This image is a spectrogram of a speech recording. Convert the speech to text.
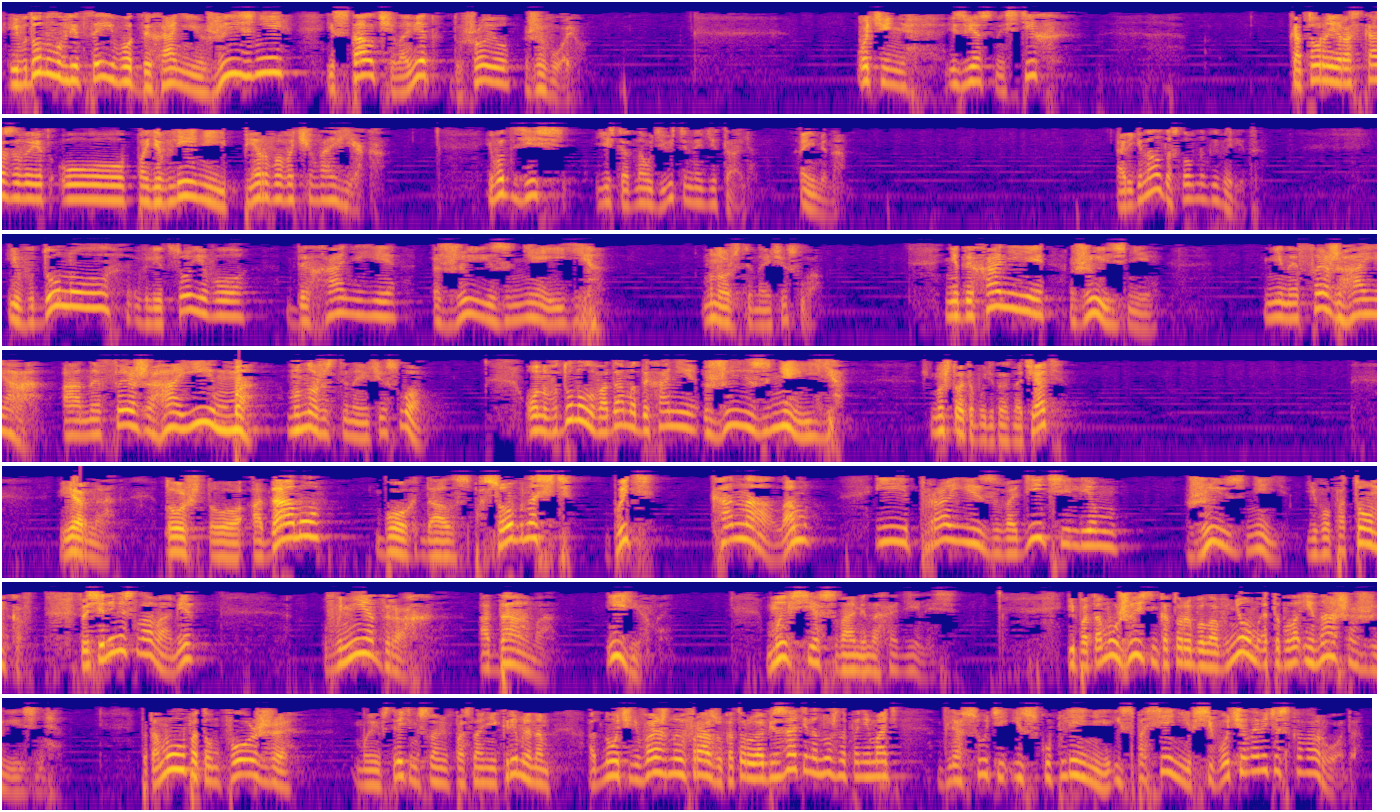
и вдунул в лице его дыхание жизни, и стал человек душою живою». Очень известный стих, который рассказывает о появлении первого человека. И вот здесь есть одна удивительная деталь, а именно, оригинал дословно говорит, «И вдунул в лицо его дыхание жизней» множественное число. Не дыхание жизни, не нефеш гая, а нефеш гаим – множественное число. Он вдунул в Адама дыхание жизней. Ну, что это будет означать? Верно. То, что Адаму Бог дал способность быть каналом и производителем жизней его потомков. То есть, иными словами, в недрах Адама и Евы мы все с вами находились. И потому жизнь, которая была в нем, это была и наша жизнь. Потому потом позже мы встретим с вами в послании к римлянам одну очень важную фразу, которую обязательно нужно понимать для сути искупления и спасения всего человеческого рода.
